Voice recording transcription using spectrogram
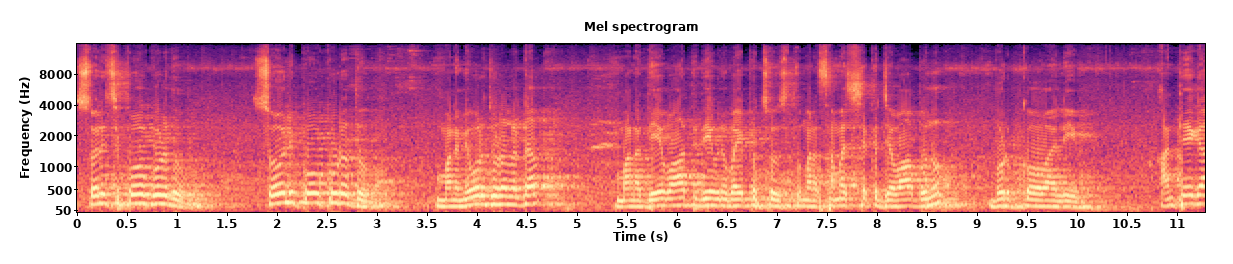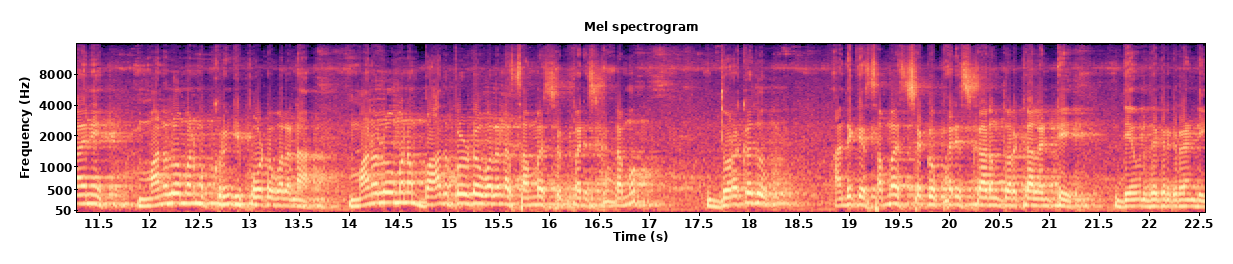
సొలిసిపోకూడదు సోలిపోకూడదు. మనం ఎవరు చూడాలట? మన దేవాతి దేవుని వైపు చూస్తూ మన సమస్యకు జవాబును బుడుక్కోవాలి. అంతేగాని మనలో మనం కృంగిపోవటం వలన మనలో మనం బాధపడటం వలన సమస్యకు పరిష్కారము దొరకదు. అందుకే సమస్యకు పరిష్కారం దొరకాలంటే దేవుని దగ్గరికి రండి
